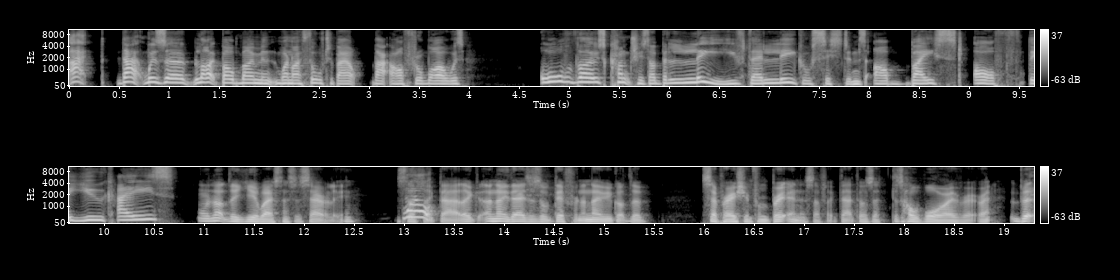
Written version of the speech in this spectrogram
that, that was a light bulb moment when I thought about that after a while was all those countries, I believe their legal systems are based off the UK's. Well, not the US necessarily. Stuff Well- like that. Like I know theirs is all different. I know you've got the separation from Britain and stuff like that. There was a there's a whole war over it, right? But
